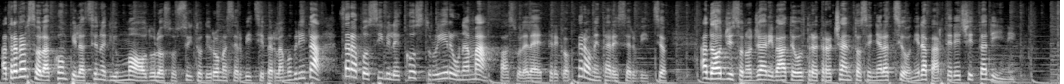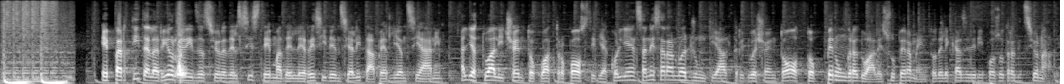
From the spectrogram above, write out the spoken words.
Attraverso la compilazione di un modulo sul sito di Roma Servizi per la Mobilità sarà possibile costruire una mappa sull'elettrico per aumentare il servizio. Ad oggi sono già arrivate oltre 300 segnalazioni da parte dei cittadini. È partita la riorganizzazione del sistema delle residenzialità per gli anziani. Agli attuali 104 posti di accoglienza ne saranno aggiunti altri 208 per un graduale superamento delle case di riposo tradizionali.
